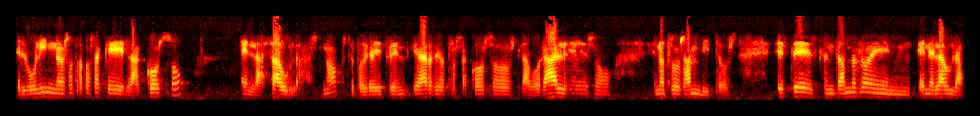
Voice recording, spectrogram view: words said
el bullying no es otra cosa que el acoso en las aulas, ¿no? Se podría diferenciar de otros acosos laborales o en otros ámbitos. Este es centrándolo en, el aula.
